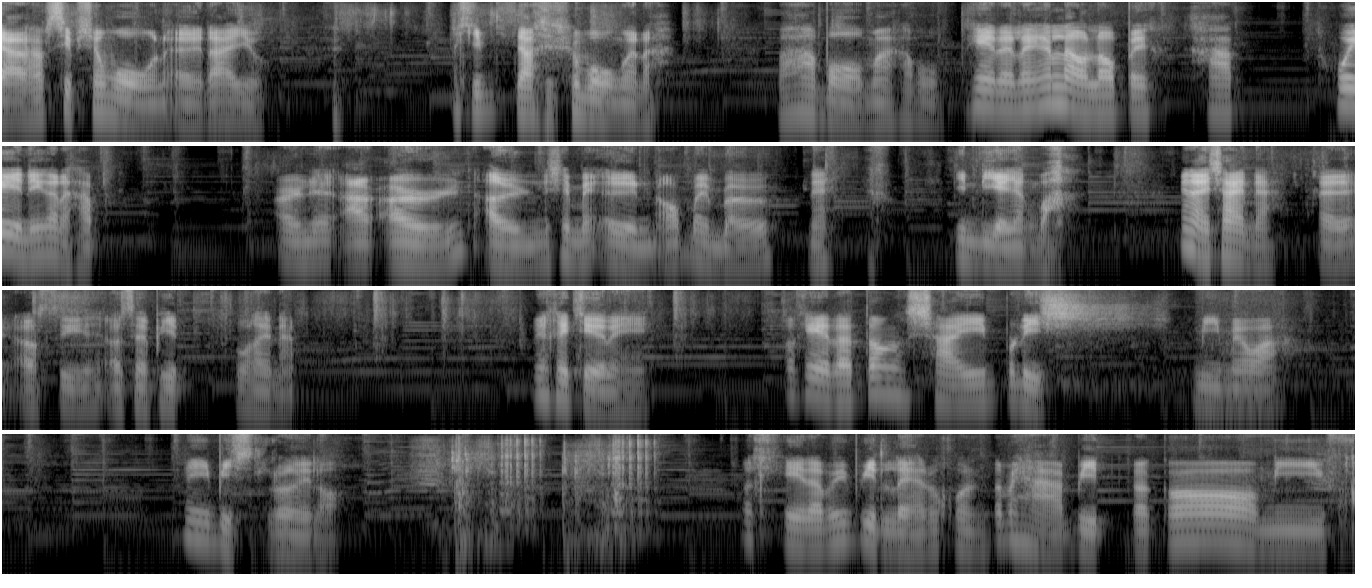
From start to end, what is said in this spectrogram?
ยาวครับสิบชั่วโมงนะเออได้อยู่คลิปยาวสิบชั่วโมงอะนะบ้าบอมากครับผมโอเคแล้วงั้นเราเราไปคาบถ้วยนี้ก่อนนะครับเอิร์นเอิร์นเอิร์นใช่ไหมเอิร์นออฟไมเบอร์นะอินเดียอย่างวะไม่น่าใช่นะเอาซีเอาเซผิดตัวอะไรนะไม่เคยเจอเลย โอเค เราต้องใช้บริดจ์มีไหมวะ ไม่มีบริดจ์เลยเหรอ โอเค เราไม่บิดเลยทุกคน ต้องไปหาบิดแล้วก็มีไฟ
